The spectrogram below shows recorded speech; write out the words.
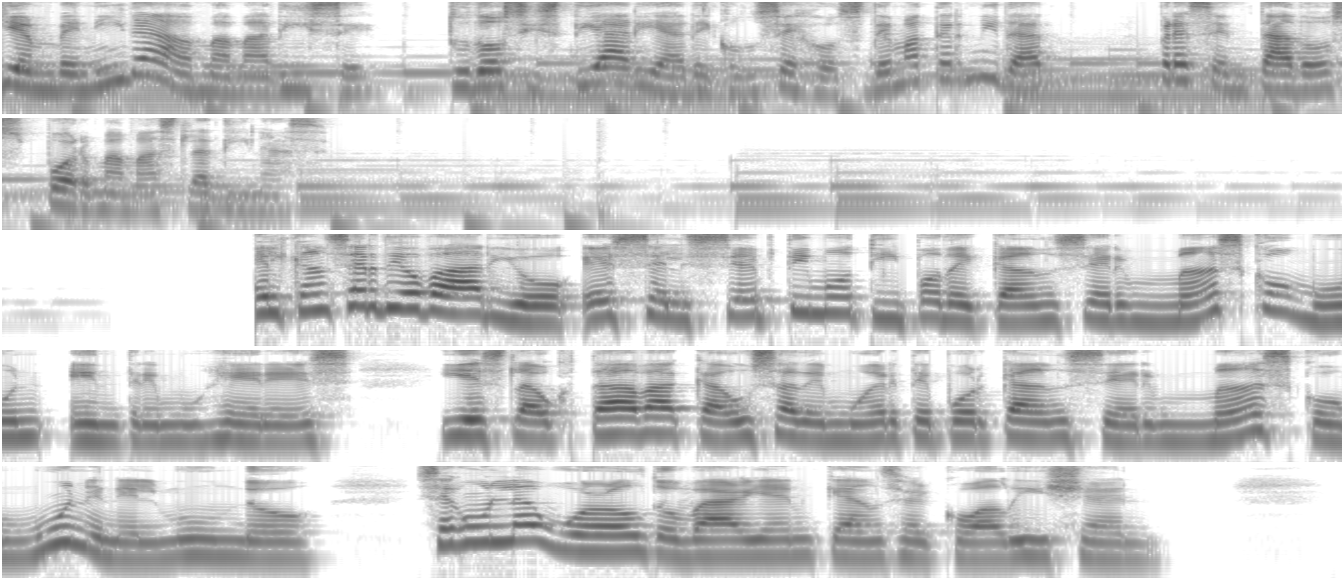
Bienvenida a Mamá Dice, tu dosis diaria de consejos de maternidad presentados por mamás latinas. El cáncer de ovario es el séptimo tipo de cáncer más común entre mujeres y es la octava causa de muerte por cáncer más común en el mundo, según la World Ovarian Cancer Coalition.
